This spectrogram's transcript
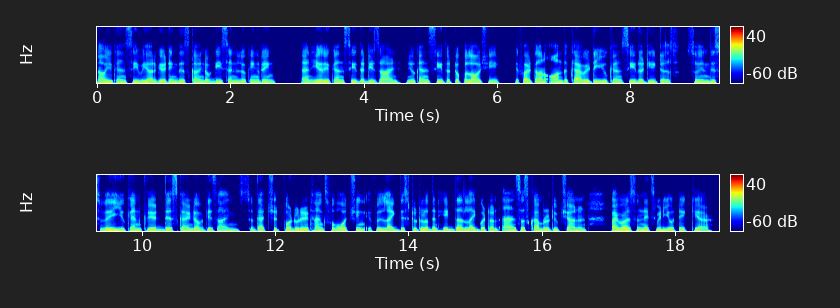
Now you can see we are getting this kind of decent looking ring and here you can see the design, you can see the topology. If I turn on the cavity, you can see the details. So in this way, you can create this kind of design. So that's it for today. Thanks for watching. If you like this tutorial, then hit the like button and subscribe to YouTube channel. Bye bye. See you next video. Take care.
